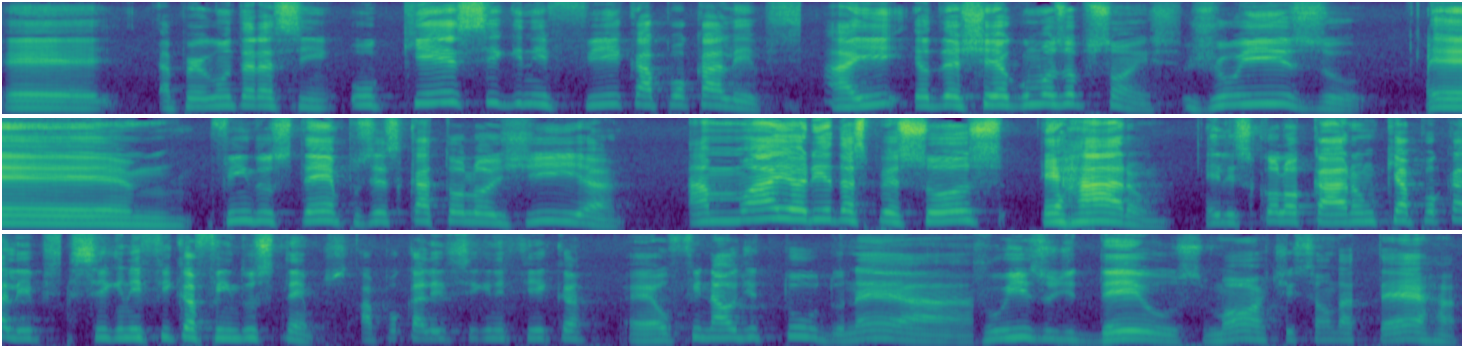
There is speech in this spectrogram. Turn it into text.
É, a pergunta era assim: o que significa Apocalipse? Aí eu deixei algumas opções: juízo, é, fim dos tempos, escatologia. A maioria das pessoas erraram eles colocaram que Apocalipse significa fim dos tempos. Apocalipse significa é, o final de tudo, né? A juízo de Deus, morte e são da terra.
